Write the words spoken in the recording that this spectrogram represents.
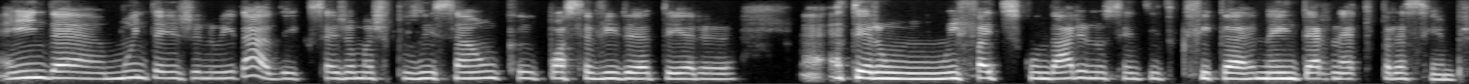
ainda muita ingenuidade e que seja uma exposição que possa vir a ter a ter um efeito secundário no sentido que fica na internet para sempre.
